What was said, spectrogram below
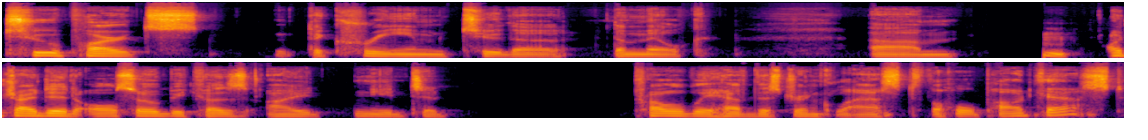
two parts the cream to the the milk. Um Hmm. which I did also because I need to probably have this drink last the whole podcast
